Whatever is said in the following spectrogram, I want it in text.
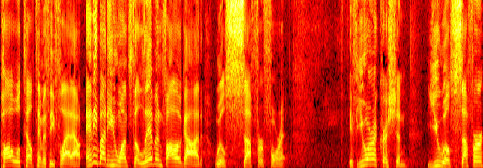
Paul will tell Timothy flat out anybody who wants to live and follow God will suffer for it. If you are a Christian, you will suffer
